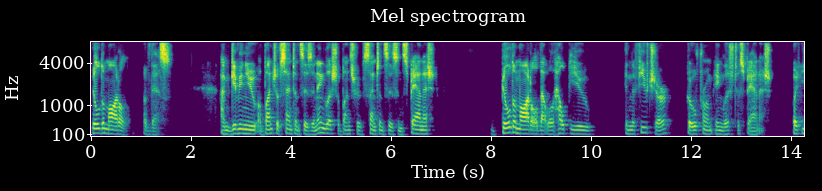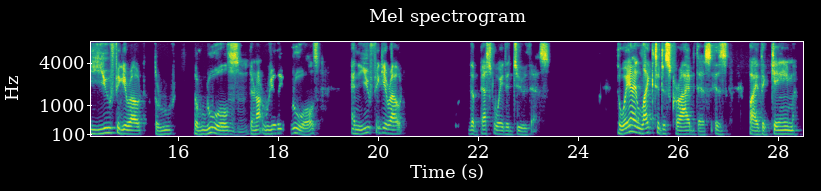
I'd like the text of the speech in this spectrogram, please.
build a model of this. I'm giving you a bunch of sentences in English, a bunch of sentences in Spanish. Build a model that will help you in the future go from English to Spanish. But you figure out the, the rules, mm-hmm. they're not really rules, and you figure out the best way to do this. The way I like to describe this is by the game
